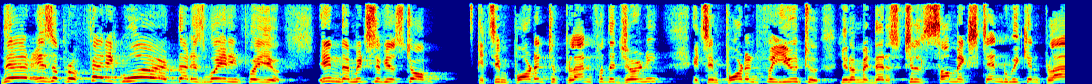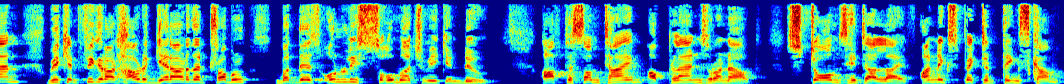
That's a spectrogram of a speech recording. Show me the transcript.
There is a prophetic word that is waiting for you in the midst of your storm. It's important to plan for the journey. It's important for you to, you know, there is still some extent we can plan. We can figure out how to get out of that trouble, but there's only so much we can do. After some time, our plans run out. Storms hit our life. Unexpected things come.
